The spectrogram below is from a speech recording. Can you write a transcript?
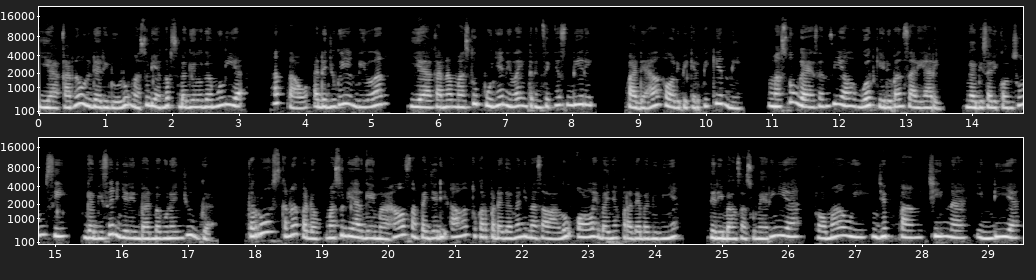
ya karena udah dari dulu emas tuh dianggap sebagai logam mulia. Atau ada juga yang bilang, ya karena emas tuh punya nilai intrinsiknya sendiri. Padahal kalau dipikir-pikir nih, emas tuh nggak esensial buat kehidupan sehari-hari. Nggak bisa dikonsumsi, nggak bisa dijadiin bahan bangunan juga. Terus kenapa dong masuk dihargai mahal sampai jadi alat tukar perdagangan di masa lalu oleh banyak peradaban dunia? Dari bangsa Sumeria, Romawi, Jepang, Cina, India,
